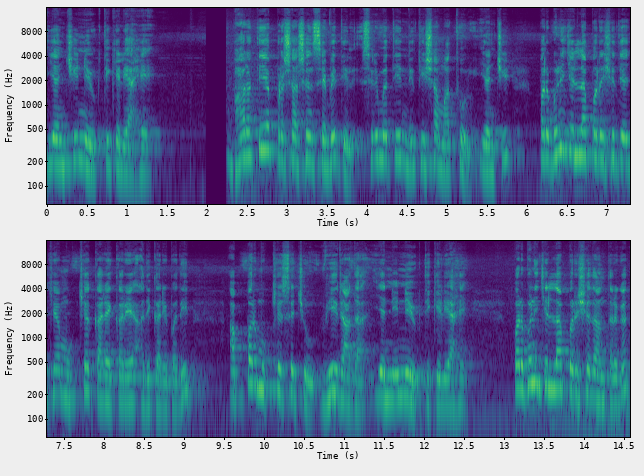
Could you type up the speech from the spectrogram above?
यांची नियुक्ती केली आहे. भारतीय प्रशासन सेवेतील श्रीमती नितिशा माथूर यांची परभणी जिल्हा परिषदेच्या मुख्य कार्यकारी अधिकारीपदी अप्पर मुख्य सचिव व्ही. राधा यांनी नियुक्ती केली आहे. परभणी जिल्हा परिषद अंतर्गत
